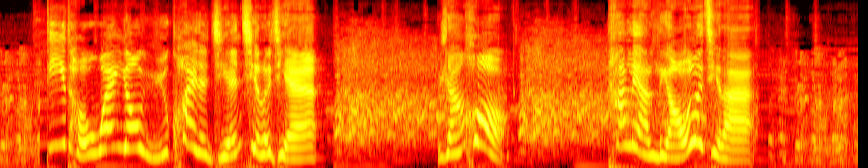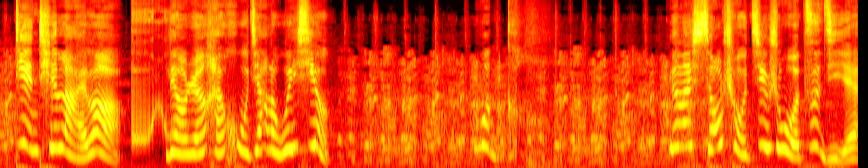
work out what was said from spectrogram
低头弯腰，愉快地捡起了钱，然后他俩聊了起来。电梯来了，两人还互加了微信。我靠！原来小丑竟是我自己。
